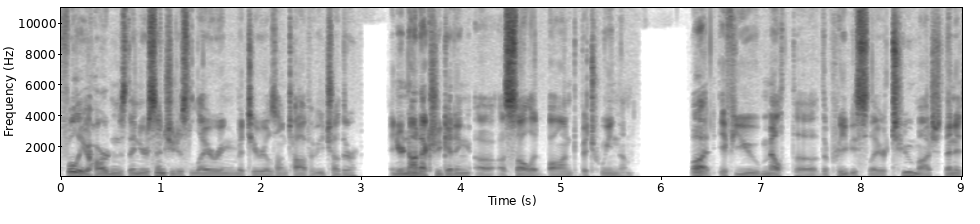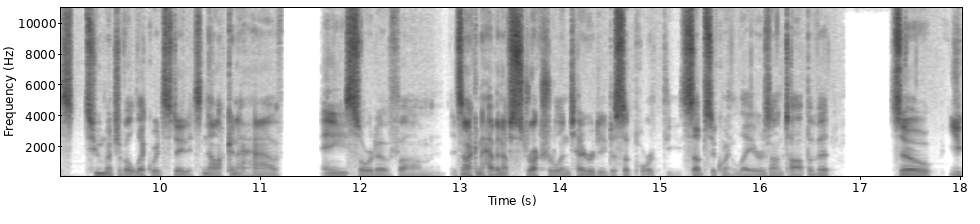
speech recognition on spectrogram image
fully hardens, then you're essentially just layering materials on top of each other and you're not actually getting a, a solid bond between them. But if you melt the, the previous layer too much, then it's too much of a liquid state. It's not going to have any sort of, um, it's not going to have enough structural integrity to support the subsequent layers on top of it. So you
